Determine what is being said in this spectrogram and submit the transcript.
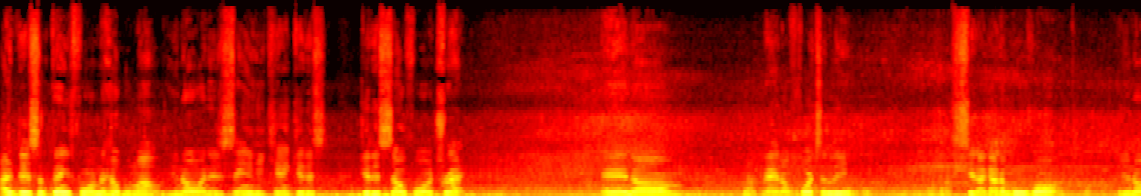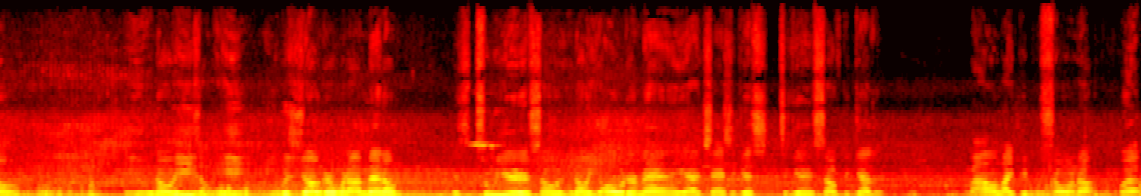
I did some things for him to help him out, you know, and it's saying he can't get his get himself on track. And um, man, unfortunately, shit, I gotta move on, you know. He, you know, he's he he was younger when I met him. It's two years, so you know he older, man. He had a chance to get to get himself together. But I don't like people showing up, but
